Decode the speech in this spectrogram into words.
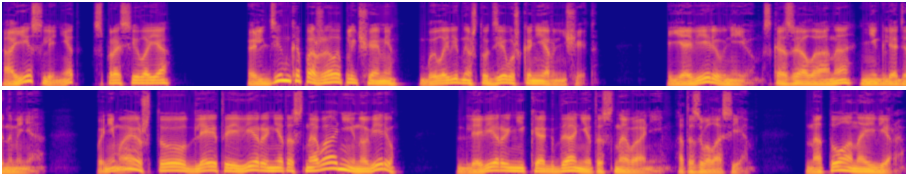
«А если нет?» — спросила я. Льдинка пожала плечами. Было видно, что девушка нервничает. «Я верю в нее», — сказала она, не глядя на меня. «Понимаю, что для этой веры нет оснований, но верю». «Для веры никогда нет оснований», — отозвалась я. «На то она и вера».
